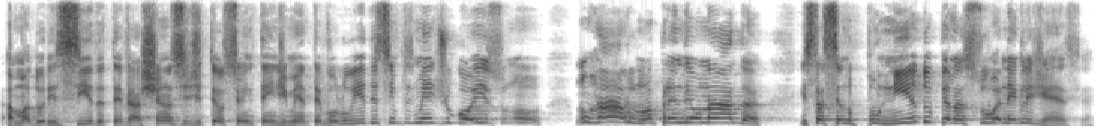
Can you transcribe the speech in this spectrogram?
amadurecida, teve a chance de ter o seu entendimento evoluído e simplesmente jogou isso no, no ralo, não aprendeu nada. Está sendo punido pela sua negligência.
